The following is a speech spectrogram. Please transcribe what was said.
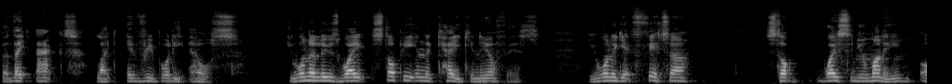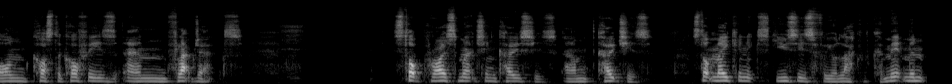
but they act like everybody else. You want to lose weight? Stop eating the cake in the office. You want to get fitter? Stop wasting your money on Costa coffees and flapjacks. Stop price matching coaches. Um, coaches. Stop making excuses for your lack of commitment.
